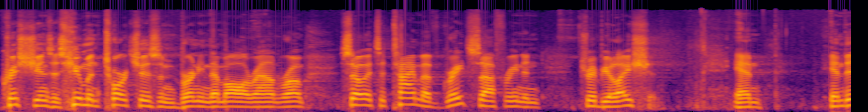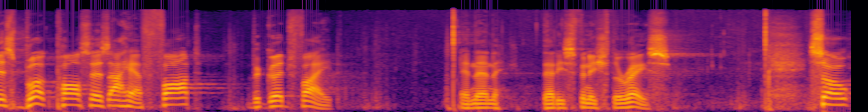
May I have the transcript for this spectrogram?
Christians as human torches and burning them all around Rome. So it's a time of great suffering and tribulation. And in this book, Paul says, I have fought the good fight. And then that he's finished the race. So,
